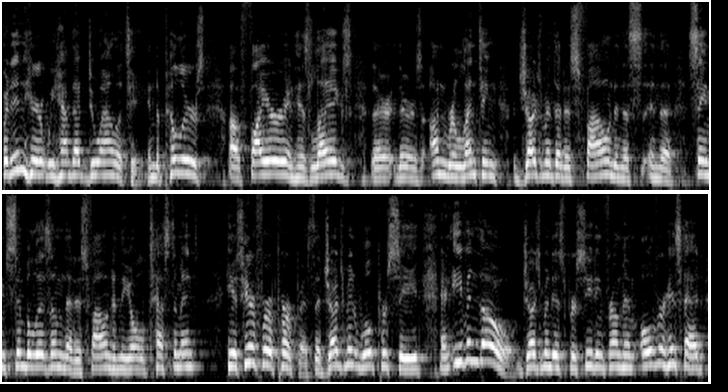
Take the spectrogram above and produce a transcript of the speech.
But in here, we have that duality. In the pillars of fire in his legs, there, there's unrelenting judgment that is found in, this, in the same symbolism that is found in the Old Testament. He is here for a purpose. The judgment will proceed, and even though judgment is proceeding from him over his head,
